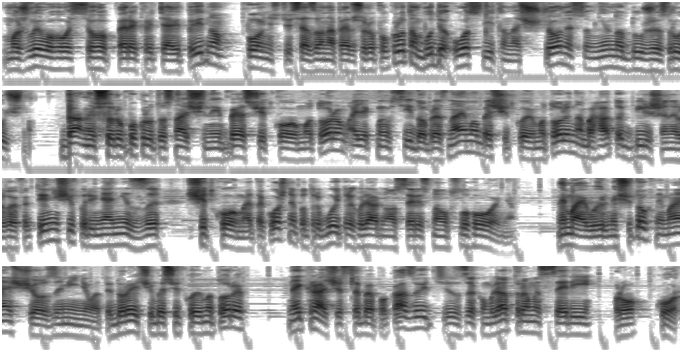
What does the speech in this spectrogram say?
можливого ось цього перекриття. Відповідно, повністю вся зона перед шурупокрутом буде освітлена, що несумнівно дуже зручно. Даний шурупокрут оснащений безщітковим мотором, а як ми всі добре знаємо, безщіткові мотори набагато більш енергоефективніші в порівнянні з щітковими, а також не потребують регулярного сервісного обслуговування. Немає вугільних щиток, немає що замінювати. До речі, безщіткові мотори найкраще себе показують з акумуляторами серії ProCore.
